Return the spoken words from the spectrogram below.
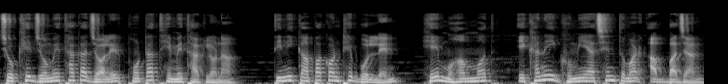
চোখে জমে থাকা জলের ফোঁটা থেমে থাকল না। তিনি কাঁপা কণ্ঠে বললেন, হে মুহাম্মদ, এখানেই ঘুমিয়ে আছেন তোমার আব্বাজান।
